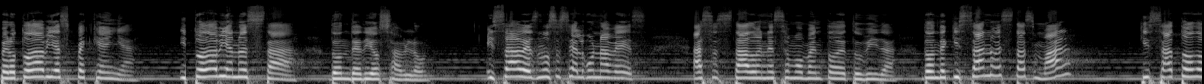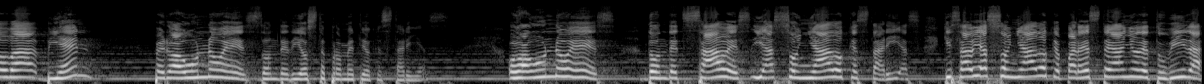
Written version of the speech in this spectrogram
pero todavía es pequeña y todavía no está donde Dios habló. Y sabes, no sé si alguna vez has estado en ese momento de tu vida, donde quizá no estás mal, quizá todo va bien, pero aún no es donde Dios te prometió que estarías. O aún no es donde sabes y has soñado que estarías. Quizá habías soñado que para este año de tu vida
